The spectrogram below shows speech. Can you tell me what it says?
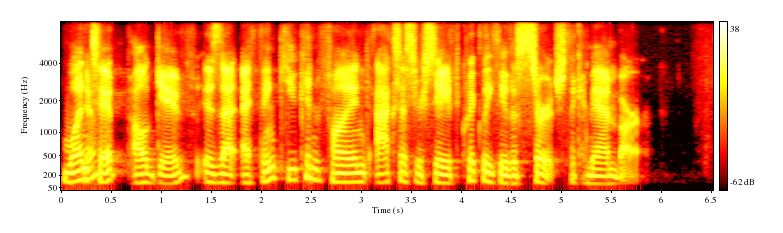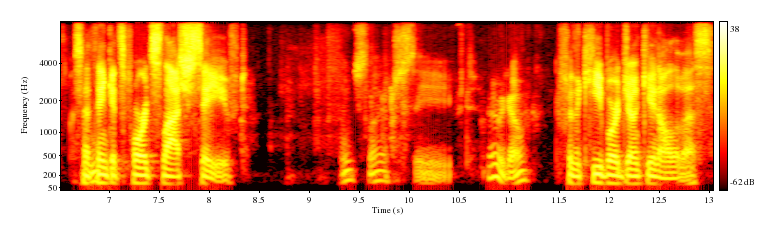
One Yeah. tip I'll give is that I think you can find access your saved quickly through the search, the command bar. So I hmm. think it's forward slash saved Oh, slash saved. There we go. for the keyboard junkie and all of us.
